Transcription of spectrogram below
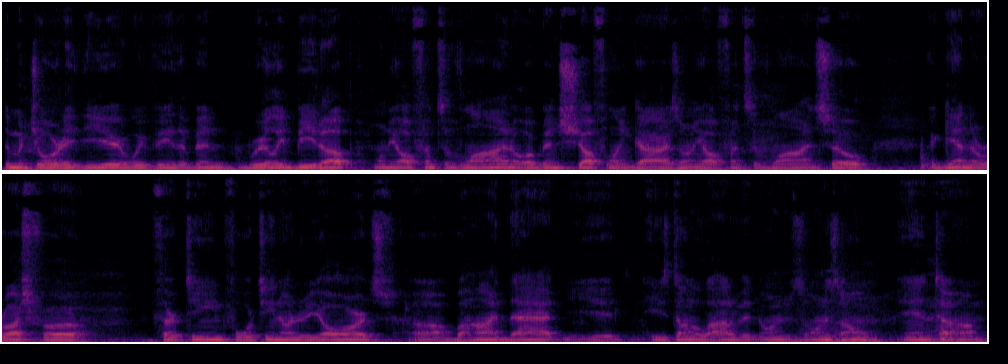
the majority of the year we've either been really beat up on the offensive line or been shuffling guys on the offensive line. So again, the rush for 13, 1400 yards uh, behind that, it, he's done a lot of it on his on his own, and um,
